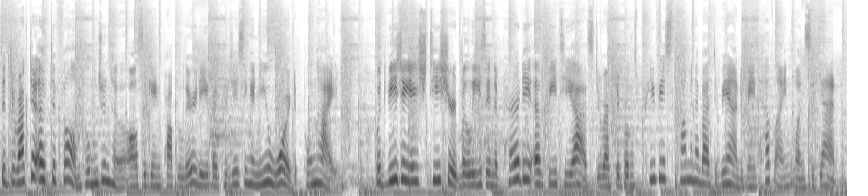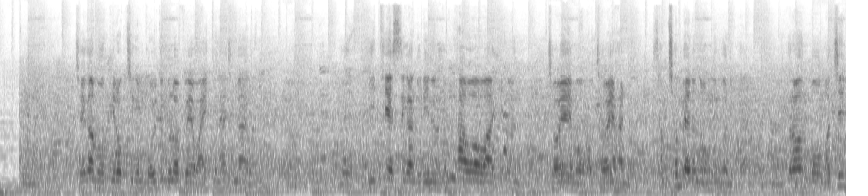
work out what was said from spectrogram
The director of the film, Bong Joon-ho, also gained popularity by producing a new award, Bonghive. With BJH t-shirt released in a parody of BTS, director Bong's previous comment about the band made headline once again. 제가 뭐 비록 지금 골든글러브에 와 있긴 하지만 어, 뭐 BTS가 누리는 그 파워와 힘은 저의 뭐 저의 한 3천 배는 넘는 거니까요. 그런 뭐 멋진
